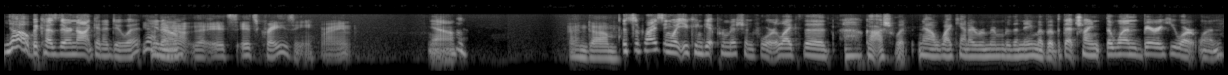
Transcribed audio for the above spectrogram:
no because they're not going to do it Yeah, you know not. It's it's crazy, right? yeah And um, It's surprising what you can get permission for. Like the oh gosh, what now? Why can't I remember the name of it? But that China, the one Barry Hughart one.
